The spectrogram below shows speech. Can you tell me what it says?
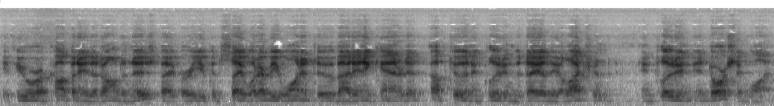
if you were a company that owned a newspaper, you could say whatever you wanted to about any candidate, up to and including the day of the election, including endorsing one.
